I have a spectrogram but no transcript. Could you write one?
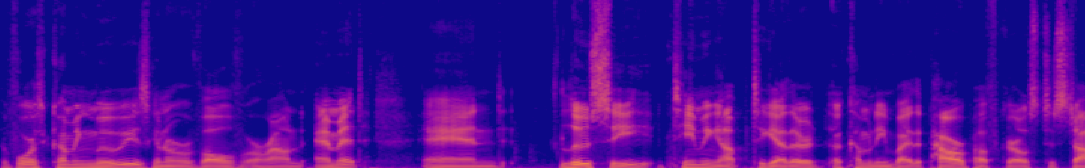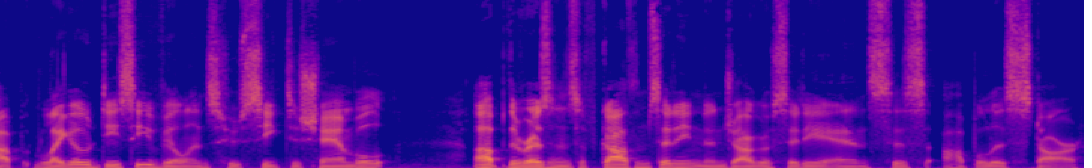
The forthcoming movie is going to revolve around Emmett and Lucy teaming up together, accompanied by the Powerpuff Girls, to stop Lego DC villains who seek to shamble up the residents of Gotham City, Ninjago City, and Sissopolis Star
